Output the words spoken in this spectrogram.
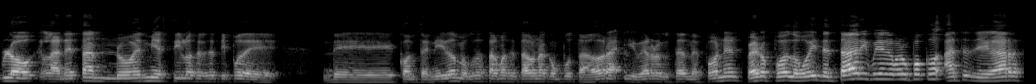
vlog. La neta no es mi estilo hacer ese tipo de, de contenido. Me gusta estar más sentado en una computadora y ver lo que ustedes me ponen. Pero pues lo voy a intentar y voy a grabar un poco antes de llegar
